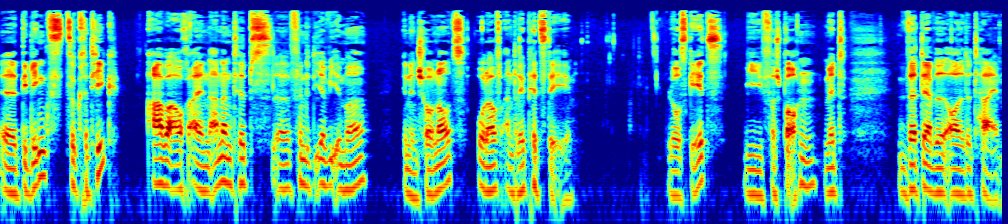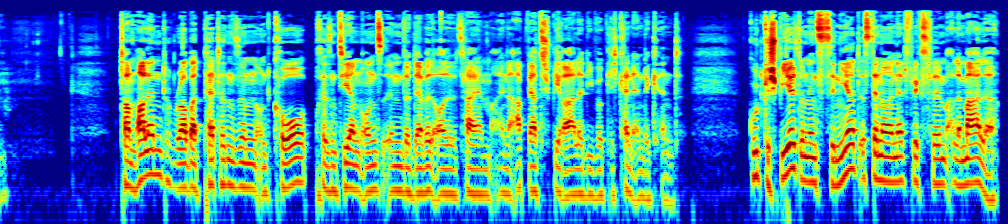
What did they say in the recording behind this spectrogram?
Äh, die Links zur Kritik aber auch allen anderen Tipps äh, findet ihr wie immer in den Show Notes oder auf andrepitz.de. Los geht's, wie versprochen, mit The Devil All the Time. Tom Holland, Robert Pattinson und Co. präsentieren uns in The Devil All the Time eine Abwärtsspirale, die wirklich kein Ende kennt. Gut gespielt und inszeniert ist der neue Netflix-Film alle Male,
